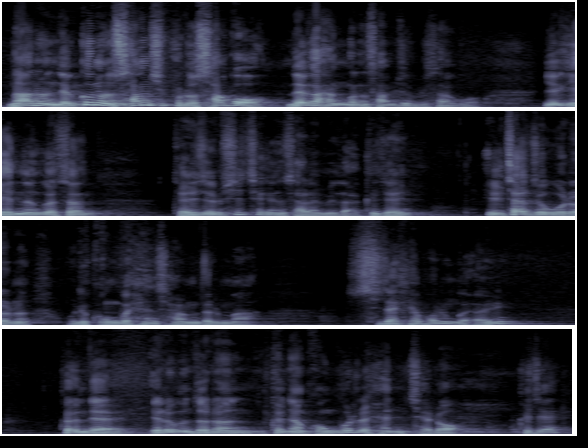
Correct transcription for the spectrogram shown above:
나는 내 거는 30% 사고 내가 한 거는 30% 사고 여기 있는 것은 대리점 시청한 사람이다. 그제? 1차적으로는 우리 공부한 사람들만 시작해 보는 거예요. 그런데 여러분들은 그냥 공부를 한 채로, 그제?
